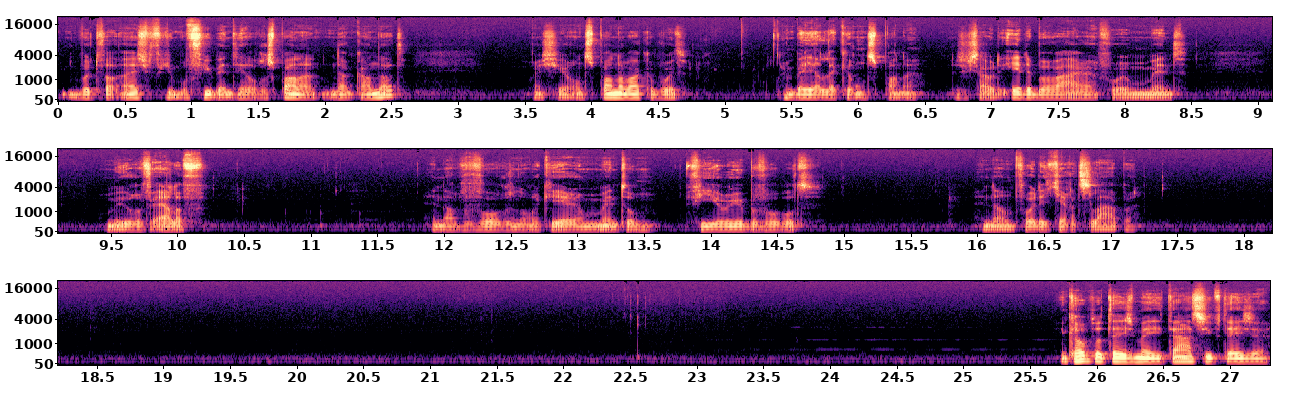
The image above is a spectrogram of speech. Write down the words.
wordt wel, als je, of je bent heel gespannen, dan kan dat. Als je ontspannen wakker wordt, dan ben je al lekker ontspannen. Dus ik zou het eerder bewaren voor een moment om een uur of elf. En dan vervolgens nog een keer een moment om vier uur bijvoorbeeld. En dan voordat je gaat slapen. Ik hoop dat deze meditatie of deze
